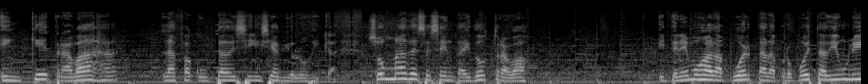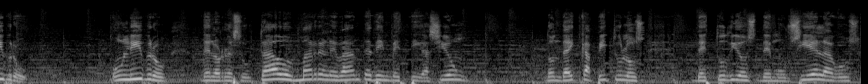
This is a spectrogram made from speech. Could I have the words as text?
en qué trabaja la Facultad de Ciencias Biológicas. Son más de 62 trabajos. Y tenemos a la puerta la propuesta de un libro, un libro de los resultados más relevantes de investigación, donde hay capítulos de estudios de murciélagos,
